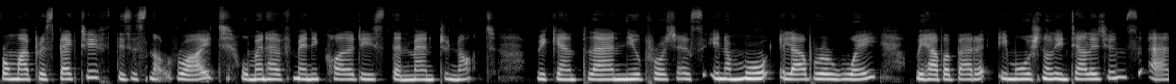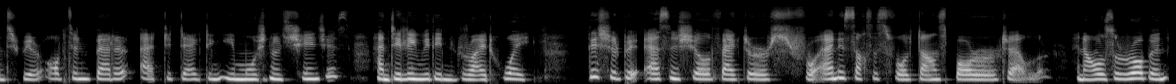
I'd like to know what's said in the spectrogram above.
from my perspective, this is not right. Women have many qualities that men do not we can plan new projects in a more elaborate way. We have a better emotional intelligence and we are often better at detecting emotional changes and dealing with it in the right way. This should be essential factors for any successful transporter traveler. And also, Robin,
